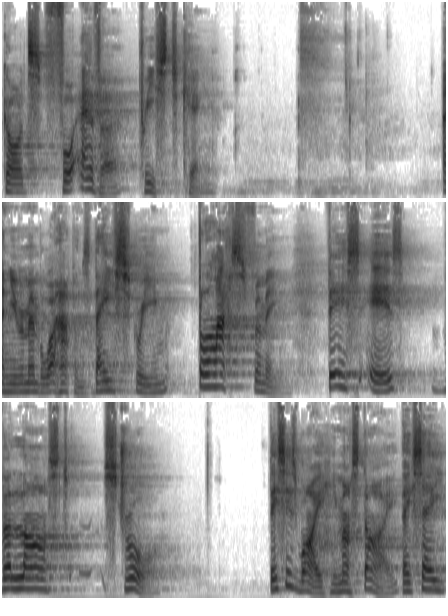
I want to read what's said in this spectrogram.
God's forever priest king. And you remember what happens. They scream, blasphemy. This is the last straw. This is why he must die. They say,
